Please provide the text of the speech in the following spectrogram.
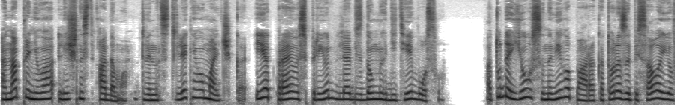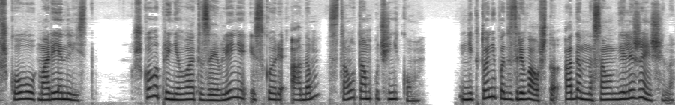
Она приняла личность Адама, 12-летнего мальчика, и отправилась в приют для бездомных детей в Осло. Оттуда ее усыновила пара, которая записала ее в школу Мариен Лист. Школа приняла это заявление, и вскоре Адам стал там учеником. Никто не подозревал, что Адам на самом деле женщина,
